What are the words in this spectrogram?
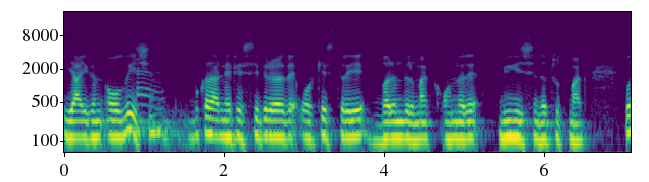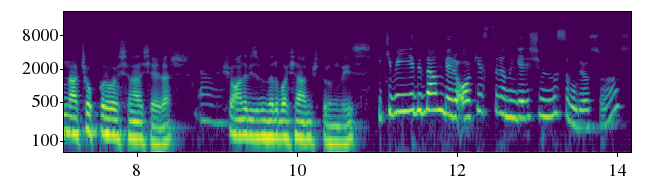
yaygın olduğu için Evet. Bu kadar nefesli bir arada orkestrayı barındırmak, onları bünyesinde tutmak bunlar çok profesyonel şeyler. Evet. Şu anda biz bunları başarmış durumdayız. 2007'den beri orkestranın gelişimini nasıl buluyorsunuz?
